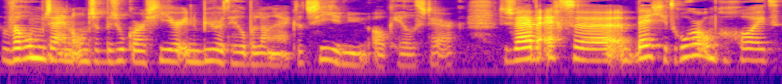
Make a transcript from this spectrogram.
Waarom zijn onze bezoekers hier in de buurt heel belangrijk? Dat zie je nu ook heel sterk. Dus wij hebben echt uh, een beetje het roer omgegooid.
